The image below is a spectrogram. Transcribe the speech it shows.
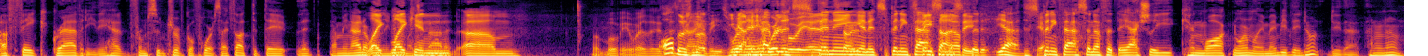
a fake gravity. They had from centrifugal force. I thought that they that I mean I don't like really know like in um what movie where the, all the those giant- movies where, Yeah, they, every where movie, it's it spinning started- and it's spinning fast Space enough Odyssey. that it, yeah, it's spinning fast enough that they actually can walk normally. Maybe they don't do that. I don't know.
